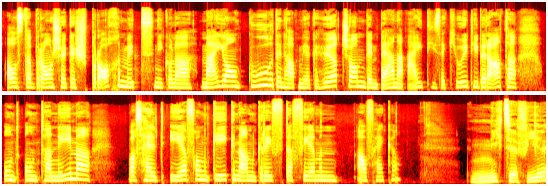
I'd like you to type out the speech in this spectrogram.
aus der Branche gesprochen, mit Nicolas Maillancourt, den haben wir gehört schon, dem Berner IT-Security-Berater und Unternehmer. Was hält er vom Gegenangriff der Firmen auf Hacker? Nicht sehr viel.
